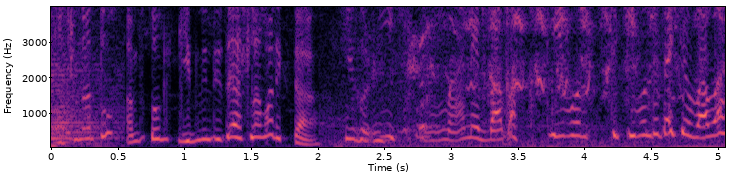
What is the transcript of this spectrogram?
কিছু না তো আমি তো তোকে কিডনি দিতে আসলাম আরেকটা। মানে বাবা কি বলতে কি বলতে চাইছো বাবা?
